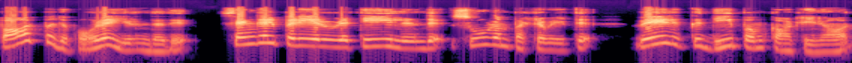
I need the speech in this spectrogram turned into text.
பார்ப்பது போல இருந்தது. செங்கல் பெரியில் உள்ள தீயிலிருந்து சூடம் பற்ற வைத்து வேலுக்கு தீபம் காட்டினார்.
